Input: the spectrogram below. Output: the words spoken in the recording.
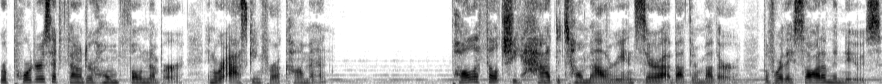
reporters had found her home phone number and were asking for a comment. Paula felt she had to tell Mallory and Sarah about their mother before they saw it on the news,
